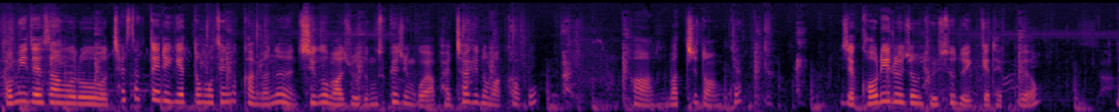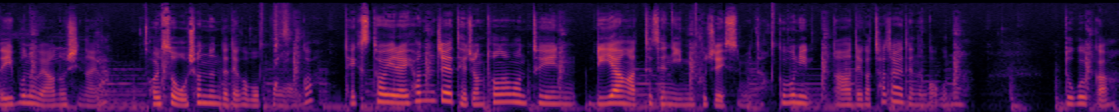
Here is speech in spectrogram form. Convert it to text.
더미 대상으로 찰싹 때리기 했던 거 생각하면은 지금 아주 능숙해진 거야. 발차기도 막 하고. 아, 맞지도 않고. 이제 거리를 좀 둘 수도 있게 됐고요. 근데 이분은 왜 안 오시나요? 벌써 오셨는데 내가 못 본 건가? 덱스터일의 현재 대전 토너먼트인 리앙 아트센이 이미 부재해 있습니다. 그분이 아 내가 찾아야 되는 거구나. 누굴까?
